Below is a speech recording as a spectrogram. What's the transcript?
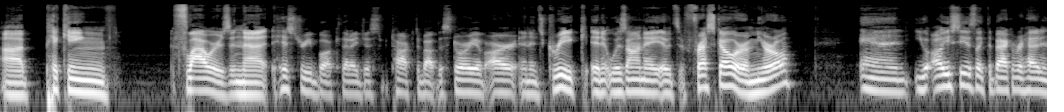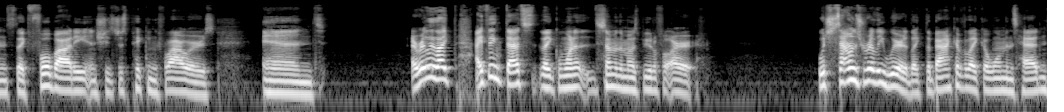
uh, picking flowers in that history book that I just talked about, the story of art, and it's Greek, and it was on a it's a fresco or a mural, and you all you see is like the back of her head, and it's like full body, and she's just picking flowers, and I really like. I think that's like one of some of the most beautiful art. Which sounds really weird, like the back of like a woman's head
